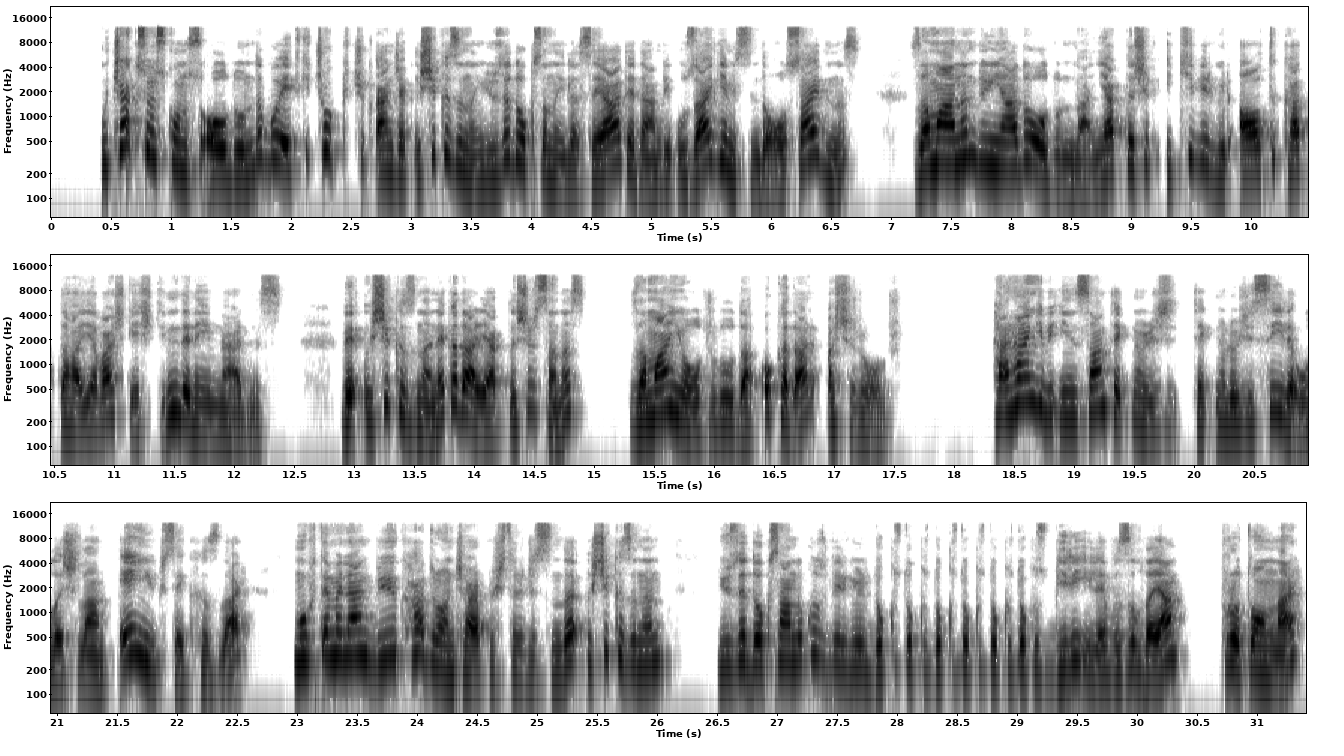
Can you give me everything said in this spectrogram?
Uçak söz konusu olduğunda bu etki çok küçük ancak ışık hızının %90'ıyla seyahat eden bir uzay gemisinde olsaydınız zamanın dünyada olduğundan yaklaşık 2,6 kat daha yavaş geçtiğini deneyimlerdiniz. Ve ışık hızına ne kadar yaklaşırsanız zaman yolculuğu da o kadar aşırı olur. Herhangi bir insan teknoloji, teknolojisiyle ulaşılan en yüksek hızlar muhtemelen Büyük Hadron Çarpıştırıcısında ışık hızının %99,99999991'i ile vızıldayan protonlar.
